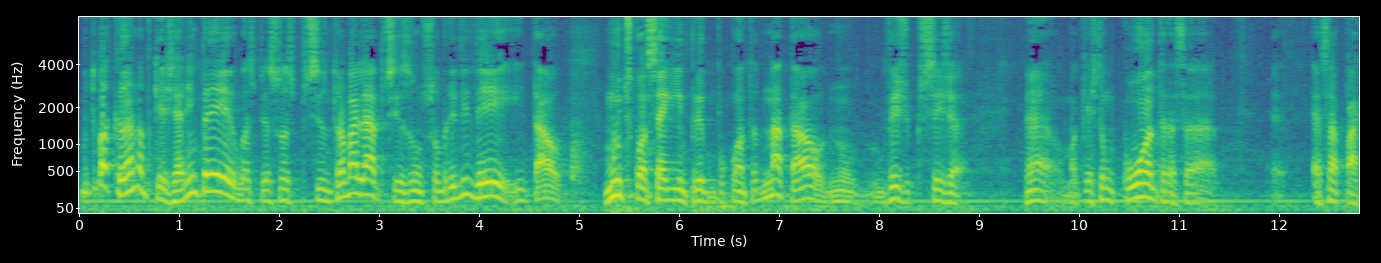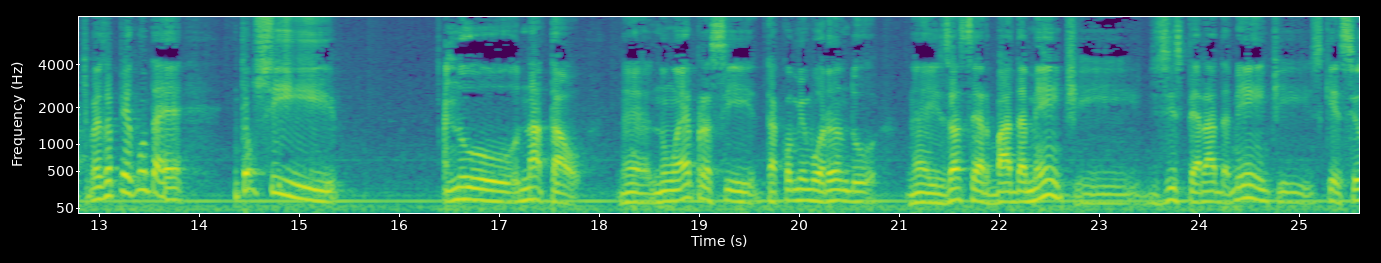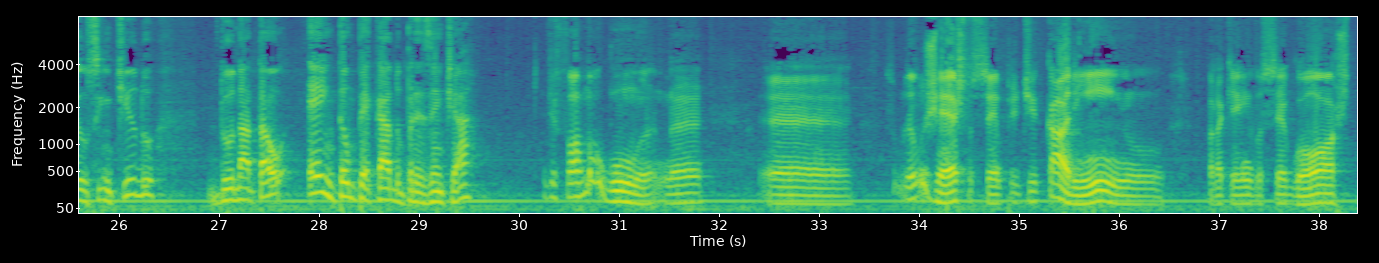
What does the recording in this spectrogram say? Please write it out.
muito bacana, porque gera emprego, as pessoas precisam trabalhar, precisam sobreviver e tal. Muitos conseguem emprego por conta do Natal, não vejo que seja né, uma questão contra essa, essa parte. Mas a pergunta é, então se no Natal né, não é para se estar tá comemorando né, exacerbadamente e desesperadamente, e esquecer o sentido do Natal, é então pecado presentear? De forma alguma, né? É, é um gesto sempre de carinho para quem você gosta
